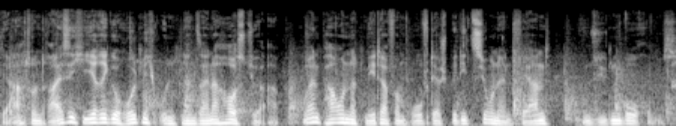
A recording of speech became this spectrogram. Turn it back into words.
Der 38-Jährige holt mich unten an seiner Haustür ab, nur ein paar hundert Meter vom Hof der Spedition entfernt, im Süden Bochums.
